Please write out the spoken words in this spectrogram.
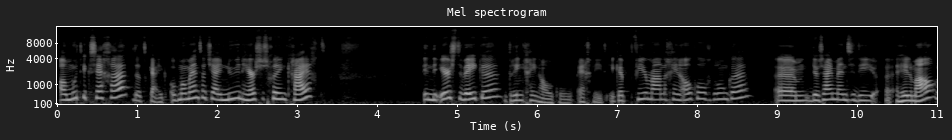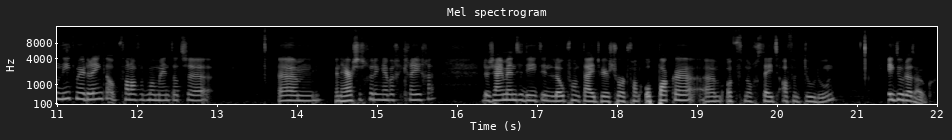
Al moet ik zeggen dat, kijk, op het moment dat jij nu een hersenschudding krijgt. In de eerste weken drink geen alcohol. Echt niet. Ik heb vier maanden geen alcohol gedronken. Um, er zijn mensen die uh, helemaal niet meer drinken op, vanaf het moment dat ze een hersenschudding hebben gekregen. Er zijn mensen die het in de loop van tijd weer soort van oppakken um, of nog steeds af en toe doen. Ik doe dat ook.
